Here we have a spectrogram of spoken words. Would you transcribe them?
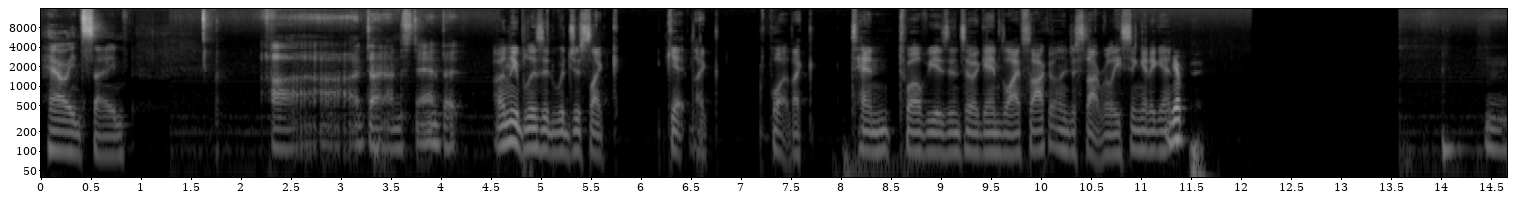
How insane. uh, I don't understand, but Only Blizzard would just like get like what like 10, 12 years into a game's life cycle and just start releasing it again. Yep. Hmm.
